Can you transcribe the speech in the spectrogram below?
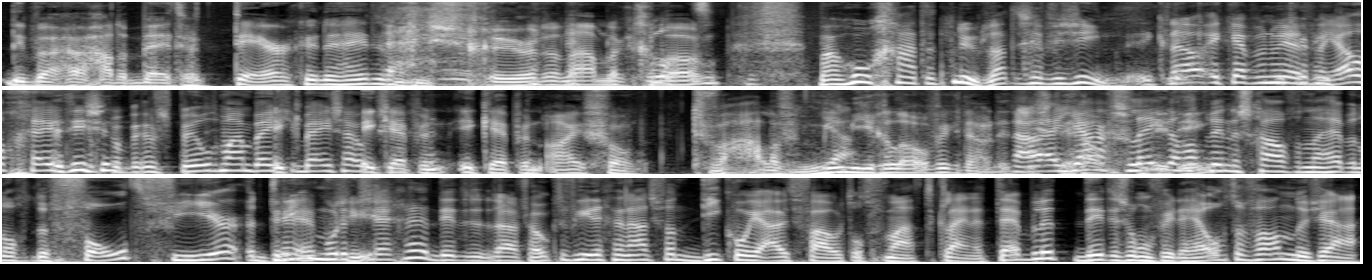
die we hadden beter ter kunnen heten. Die scheurden namelijk gewoon. Maar hoe gaat het nu? Laat eens even zien. Ik, Nou, ik heb hem nu even aan jou gegeven. Het is een- Probeer- Speel er maar een beetje ik, bij, zou ik, ik, heb een, ik heb een iPhone 12 mini, Ja. geloof ik. Nou, dit Nou, is de een jaar geleden hadden we in de schaal van hebben nog de Fold 4, 3 Ja, moet ik zeggen. Dit, daar is ook de vierde generatie van. Die kon je uitvouwen tot formaat kleine tablet. Dit is ongeveer de helft ervan. Dus ja,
